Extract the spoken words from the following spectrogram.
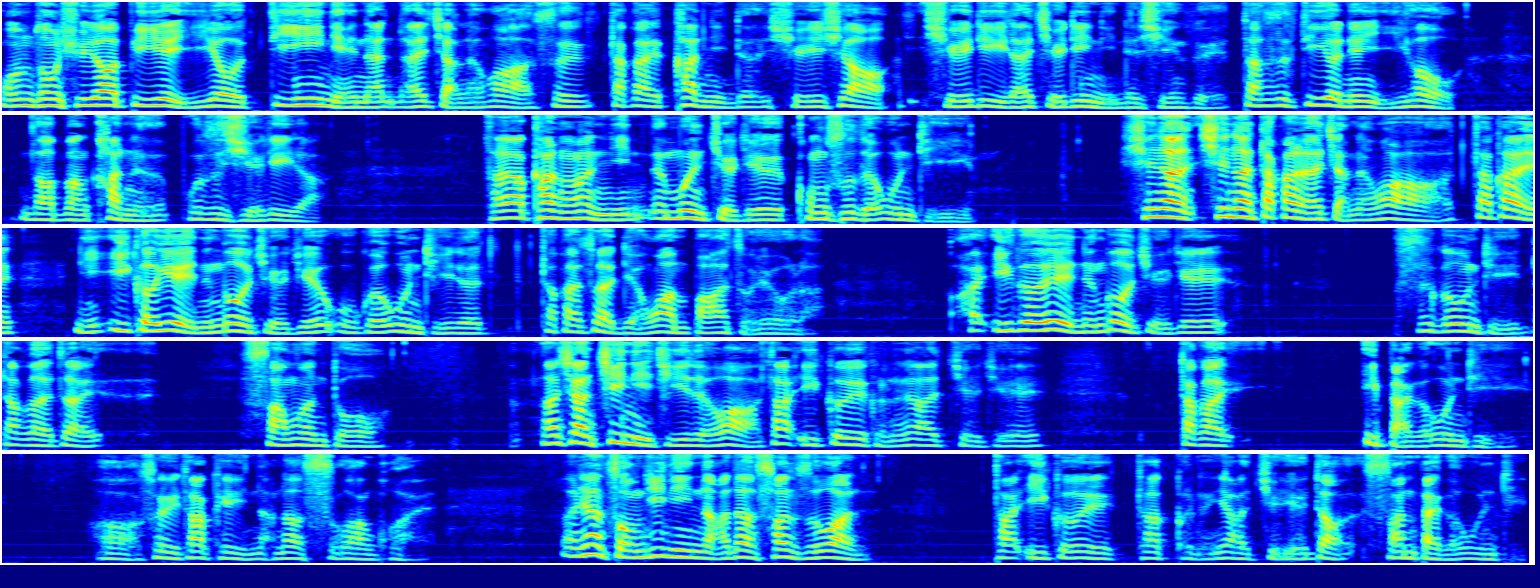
我们从学校毕业以后，第一年来来讲的话，是大概看你的学校学历来决定你的薪水。但是第二年以后，老板看的不是学历了，他要看看你能不能解决公司的问题。现在现在大概来讲的话，大概你一个月能够解决五个问题的。大概在两万八左右了，啊，一个月能够解决十个问题，大概在三万多。那像经理级的话，他一个月可能要解决大概一百个问题，哦，所以他可以拿到十万块。那像总经理拿到三十万，他一个月他可能要解决到三百个问题。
